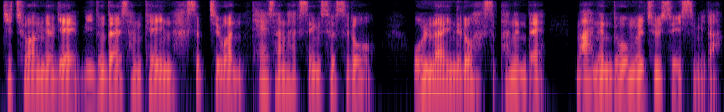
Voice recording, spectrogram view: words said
기초학력의 미도달 상태인 학습 지원 대상 학생 스스로 온라인으로 학습하는데 많은 도움을 줄 수 있습니다.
